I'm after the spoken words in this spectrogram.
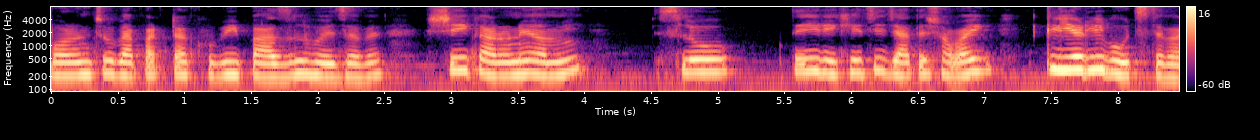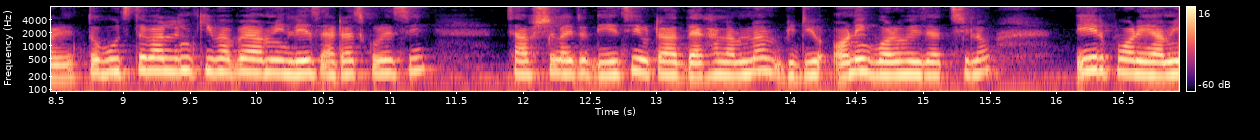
বরঞ্চ ব্যাপারটা খুবই পাজল হয়ে যাবে। সেই কারণে আমি স্লোতেই রেখেছি যাতে সবাই ক্লিয়ারলি বুঝতে পারে। তো বুঝতে পারলেন কীভাবে আমি লেস অ্যাটাচ করেছি? চাপ সেলাইটা দিয়েছি, ওটা দেখালাম না, ভিডিও অনেক বড় হয়ে যাচ্ছিল। এরপরে আমি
